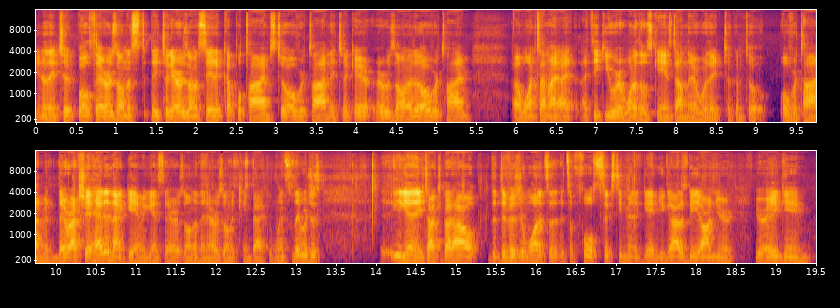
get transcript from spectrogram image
You know they took both Arizona. They took Arizona State a couple times to overtime. They took Arizona to overtime. Uh, one time, I, I think you were at one of those games down there where they took them to overtime, and they were actually ahead in that game against Arizona. And Then Arizona came back and won. So they were just again. you talked about how the Division One. It's a it's a full sixty minute game. You got to be on your your A game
